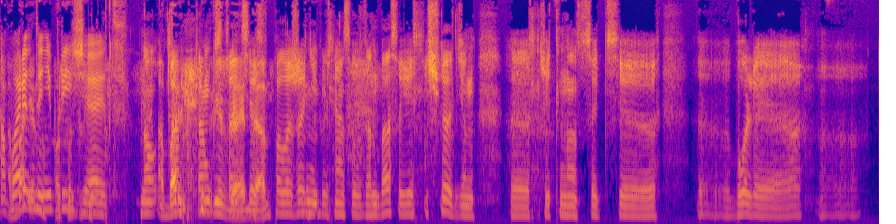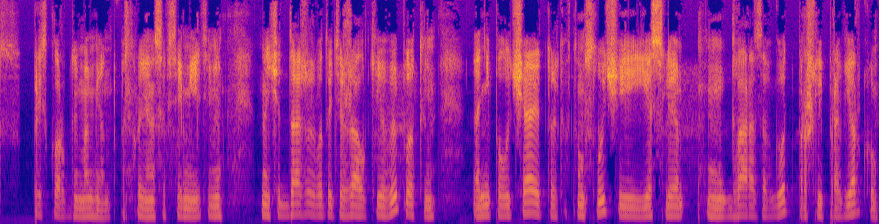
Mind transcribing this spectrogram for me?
А, а барин-то не приезжает. Ну, а там, барин там, не приезжает, кстати, да. в положении крестьянцев Донбасса есть еще один, чуть более прискорбный момент по сравнению со всеми этими. Значит, даже вот эти жалкие выплаты они получают только в том случае, если два раза в год прошли проверку,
